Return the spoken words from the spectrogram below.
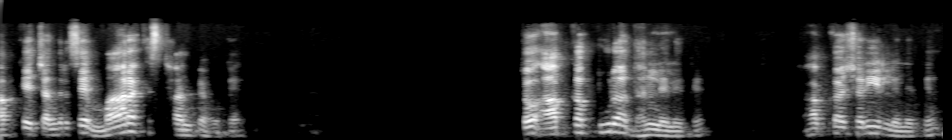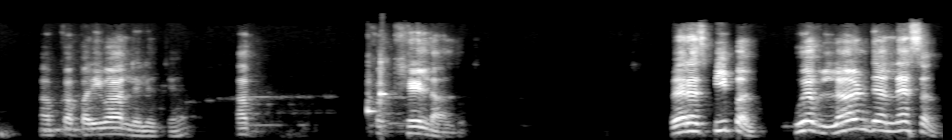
आपके चंद्र से मारक स्थान पे होते हैं तो आपका पूरा धन ले लेते हैं, आपका शरीर ले लेते हैं, आपका परिवार ले लेते हैं, आपका खेल डाल देते where as people who have learn their lesson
